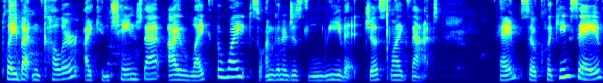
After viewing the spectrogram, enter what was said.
Play button color. I can change that. I like the white, so I'm to just leave it just like that. Okay, so clicking save.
